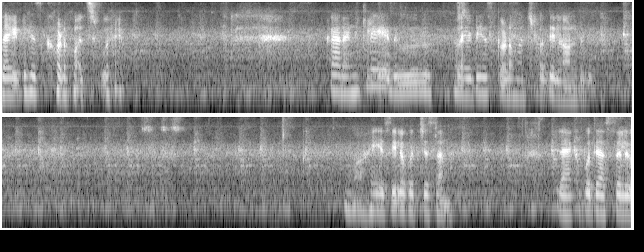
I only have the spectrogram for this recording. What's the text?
లైట్ వేసుకోవడం మర్చిపోయాను. కరెంట్ లేదు. లైట్ వేసుకోవడం మర్చిపోతే ఇలా ఉంటుంది. మా ఏసీలోకి వచ్చేసాను. లేకపోతే అస్సలు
